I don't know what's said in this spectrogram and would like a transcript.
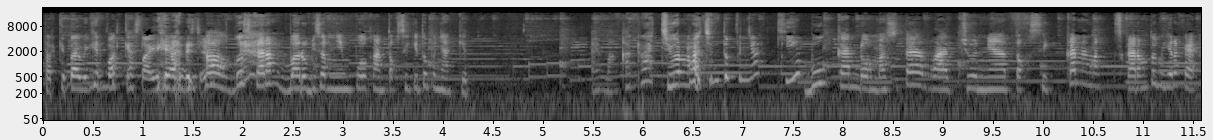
Ntar kita bikin podcast lagi ada cewek oh gue sekarang baru bisa menyimpulkan toksik itu penyakit. Emang kan racun racun tuh penyakit. Bukan dong maksudnya racunnya toksik kan anak sekarang tuh mikirnya kayak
